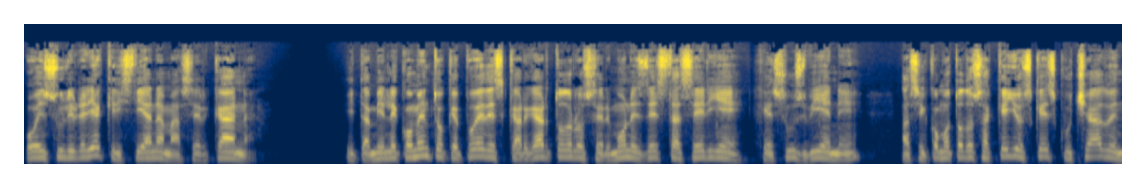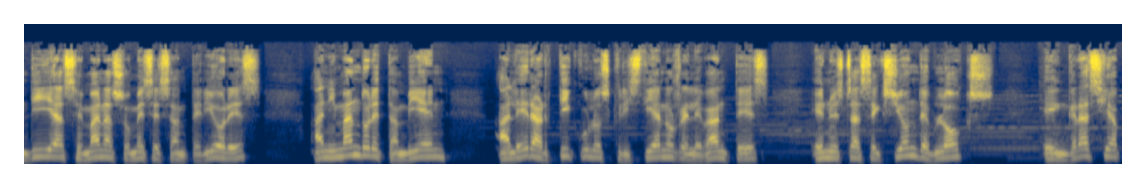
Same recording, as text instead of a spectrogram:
o en su librería cristiana más cercana. Y también le comento que puede descargar todos los sermones de esta serie Jesús viene, así como todos aquellos que he escuchado en días, semanas o meses anteriores, animándole también a leer artículos cristianos relevantes en nuestra sección de blogs en gracia.org.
